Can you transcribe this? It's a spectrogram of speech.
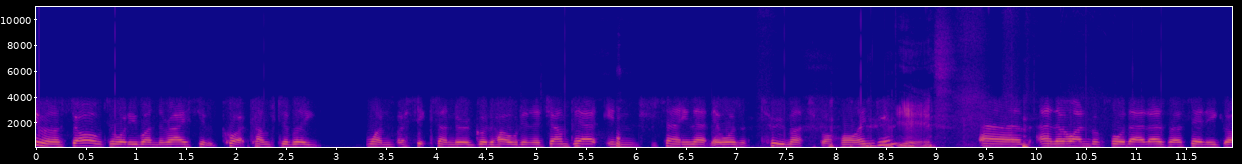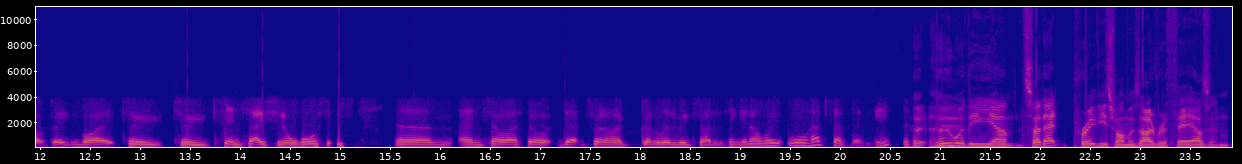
similar style to what he won the race. He quite comfortably won by six under a good hold in a jump out. In saying that, there wasn't too much behind him. Yes. Um, and the one before that, as I said, he got beaten by two two sensational horses. Um, and so I thought that's when I got a little bit excited, thinking, "Oh, we, we'll have something here." Who, who were the um? So that previous one was over a thousand.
